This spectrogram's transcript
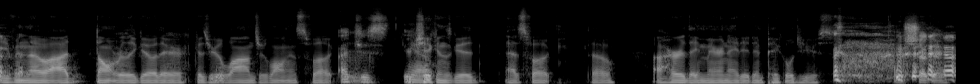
even though I don't really go there because your lines are long as fuck. I just Your yeah. chicken's good as fuck, though. I heard they marinated in pickle juice. And sugar.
